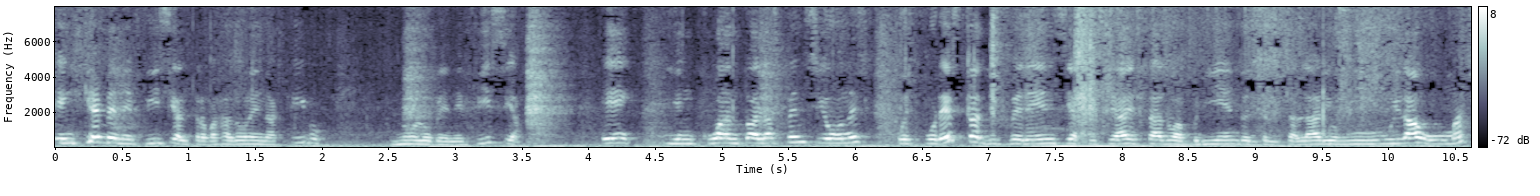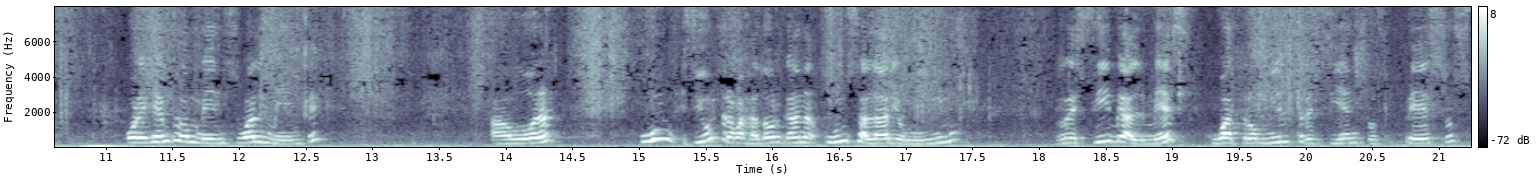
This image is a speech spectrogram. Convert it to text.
¿En qué beneficia al trabajador en activo? No lo beneficia y en cuanto a las pensiones, pues por esta diferencia que se ha estado abriendo entre el salario mínimo y la UMA, por ejemplo, mensualmente, ahora, si un trabajador gana un salario mínimo, recibe al mes 4.300 pesos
